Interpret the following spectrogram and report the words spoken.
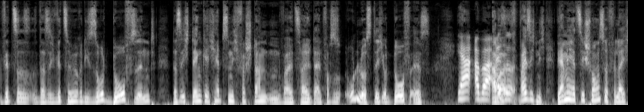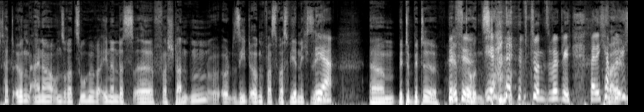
Witze, dass ich Witze höre, die so doof sind, dass ich denke, ich hätte es nicht verstanden, weil es halt einfach so unlustig und doof ist. Ja, aber, Aber also, weiß ich nicht. Wir haben ja jetzt die Chance, vielleicht hat irgendeiner unserer ZuhörerInnen das äh, verstanden und sieht irgendwas, was wir nicht sehen. ja, Ähm, bitte, bitte, helft bitte. uns. Ja, helft uns wirklich. Weil ich habe wirklich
